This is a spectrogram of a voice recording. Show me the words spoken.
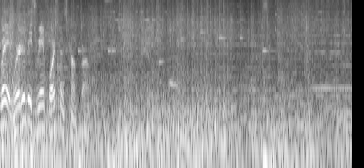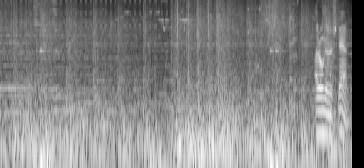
Wait, where did these reinforcements come from? I don't understand.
